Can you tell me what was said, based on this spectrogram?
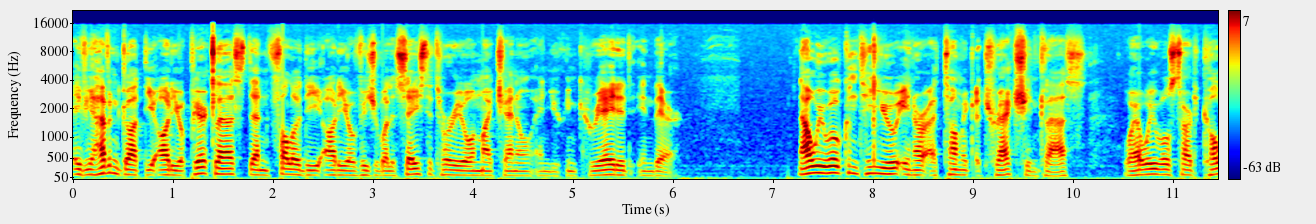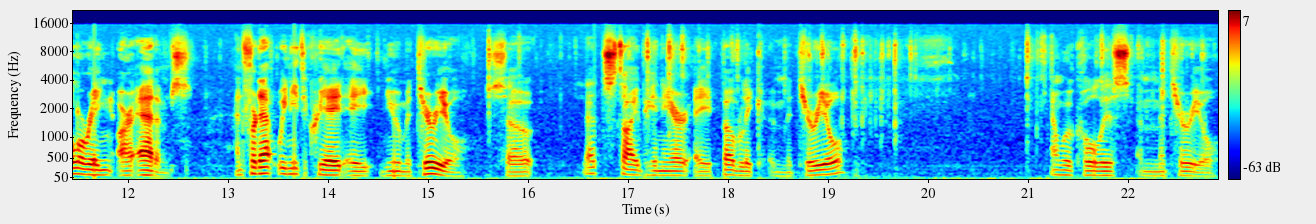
if you haven't got the audio peer class, then follow the audio visualization tutorial on my channel and you can create it in there. Now we will continue in our atomic attraction class where we will start coloring our atoms. And for that we need to create a new material. So let's type in here a public material and we'll call this material.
